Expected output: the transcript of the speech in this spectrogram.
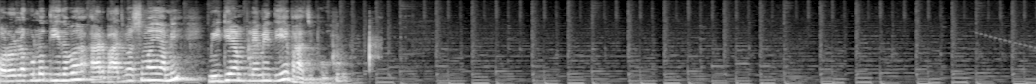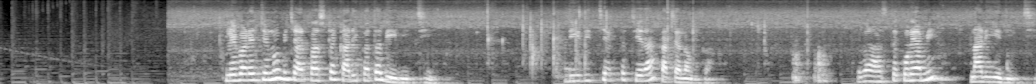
করলাগুলো দিয়ে দেবো আর ভাজবার সময় আমি মিডিয়াম ফ্লেমে দিয়ে ভাজবো। ফ্লেভারের জন্য আমি চার পাঁচটা কারি পাতা দিয়ে দিচ্ছি। দিয়ে দিচ্ছি একটা চেরা কাঁচা লঙ্কা। এবার আস্তে করে আমি নাড়িয়ে দিচ্ছি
